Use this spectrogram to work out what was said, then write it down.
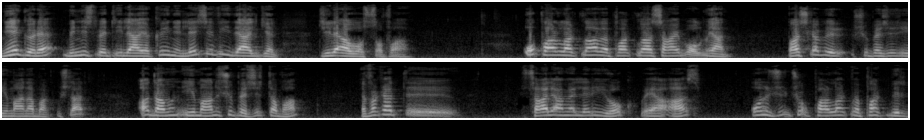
Neye göre? Bin nispeti ila yakinin leyse fî dâlkel cilâ ve safâ. O parlaklığa ve paklığa sahip olmayan başka bir şüphesiz imana bakmışlar. Adamın imanı şüphesiz tamam. E fakat e, salih amelleri yok veya az. Onun için çok parlak ve pak bir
